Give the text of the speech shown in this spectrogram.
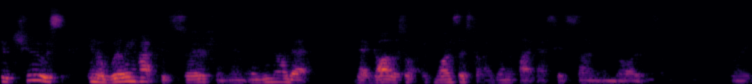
to choose in a willing heart to serve him. And, and you know that, that God also wants us to identify as his son and daughters, right?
